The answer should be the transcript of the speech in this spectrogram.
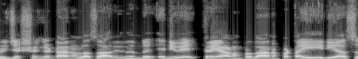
റിജക്ഷൻ കിട്ടാനുള്ള സാധ്യതയുണ്ട്. എനിവേ ഇത്രയാണ് പ്രധാനപ്പെട്ട ഏരിയാസ്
